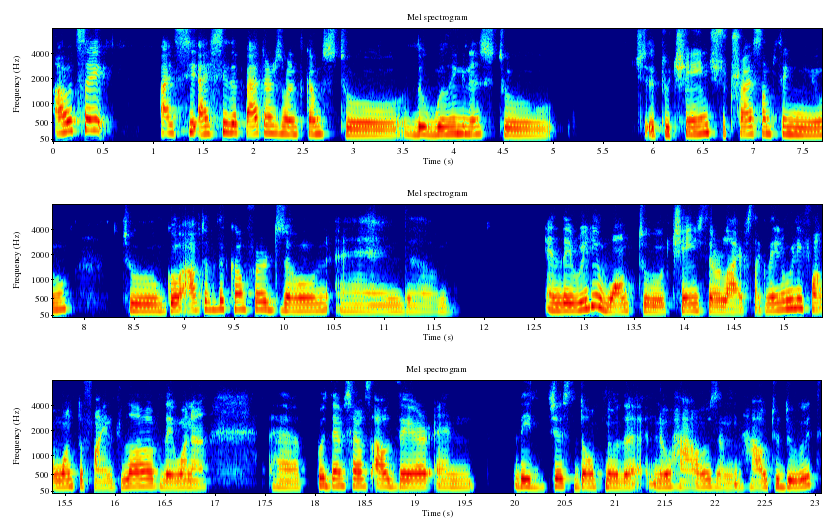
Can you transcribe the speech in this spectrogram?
i would say i see i see the patterns when it comes to the willingness to to change to try something new to go out of the comfort zone and um, and they really want to change their lives. Like they really want to find love. They want to uh, put themselves out there and they just don't know the know-hows and how to do it.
